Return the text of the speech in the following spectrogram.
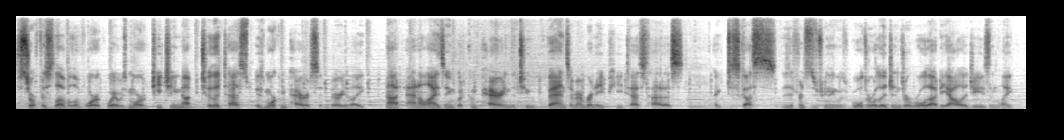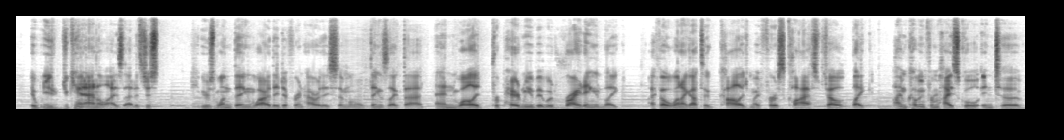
surface level of work where it was more teaching not to the test, it was more comparison, very like not analyzing but comparing the two events. I remember an AP test had us like discuss the differences between like, world religions or world ideologies and like it, you, you can't analyze that. It's just here's one thing, why are they different, how are they similar, things like that. And while it prepared me a bit with writing, like I felt when I got to college, my first class felt like I'm coming from high school into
